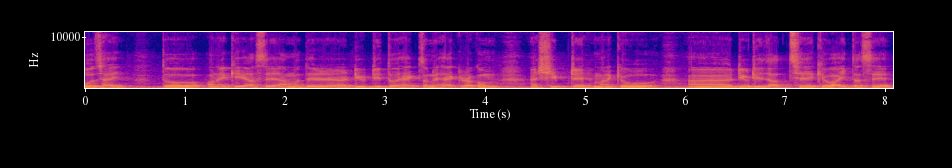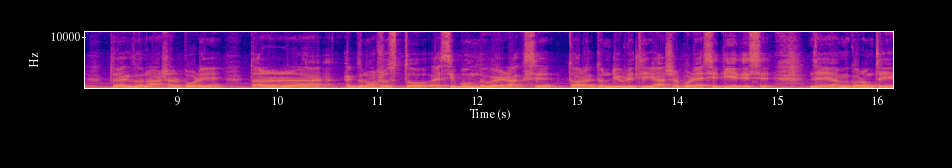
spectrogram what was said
বোঝাই তো অনেকেই আছে আমাদের ডিউটি তো একজনের এক রকম শিফটে মানে কেউ ডিউটি যাচ্ছে, কেউ আইতাছে। তো একজন আসার পরে তার একজন অসুস্থ এসি বন্ধ করে রাখছে। তো আর একজন ডিউটি থেকে আসার পরে এসি দিয়ে দিছে যে, আমি গরম থেকে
